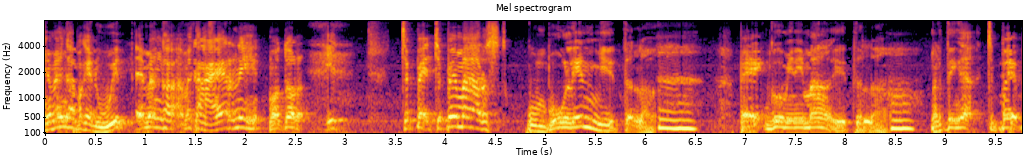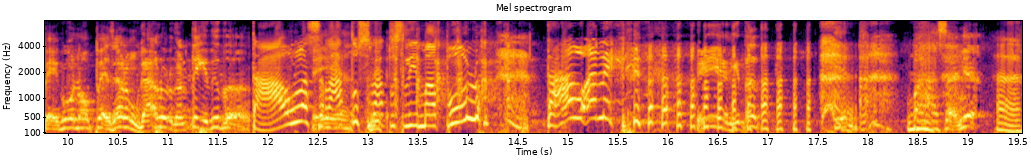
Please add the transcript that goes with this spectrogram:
emang nggak pakai duit, emang nggak pakai air nih motor. It, cepet-cepet mah harus kumpulin gitu loh. Pego minimal gitu loh. Ngerti nggak? Cepet pego nope. Saya orang galur ngerti gitu tuh. Tahu lah Iya. 100 150. Tahu aneh. iya kita ya, bahasanya Hah.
